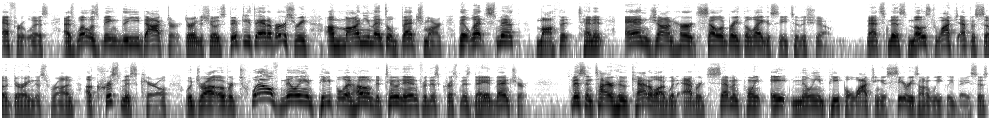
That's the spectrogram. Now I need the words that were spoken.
effortless, as well as being the Doctor during the show's 50th anniversary, a monumental benchmark that let Smith, Moffat, Tennant, and John Hurt celebrate the legacy to the show. Matt Smith's most watched episode during this run, A Christmas Carol, would draw over 12 million people at home to tune in for this Christmas Day adventure. Smith's entire Who catalog would average 7.8 million people watching his series on a weekly basis,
